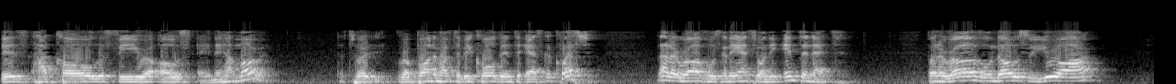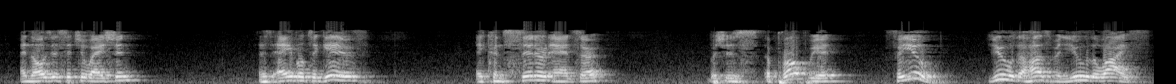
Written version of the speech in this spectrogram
is Hakol Lefi Ra'os Eine Hamora. That's where Rabbanim have to be called in to ask a question. Not a Rav who's going to answer you on the internet but a Rav who knows who you are and knows your situation is able to give a considered answer which is appropriate for you. You, the husband, you, the wife,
